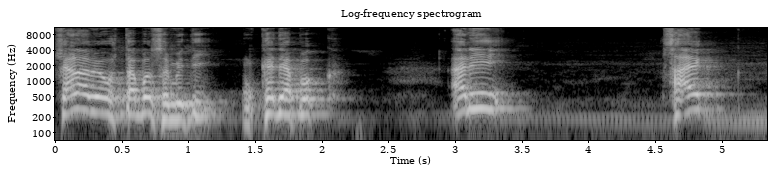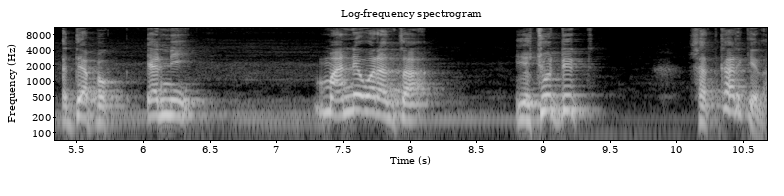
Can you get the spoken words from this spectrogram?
शाळा व्यवस्थापन समिती मुख्याध्यापक आणि सहाय्यक अध्यापक यांनी मान्यवरांचा यशोचित सत्कार केला.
